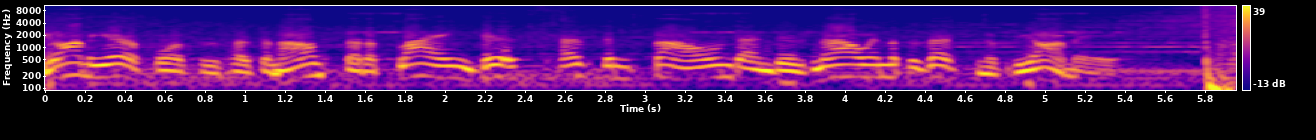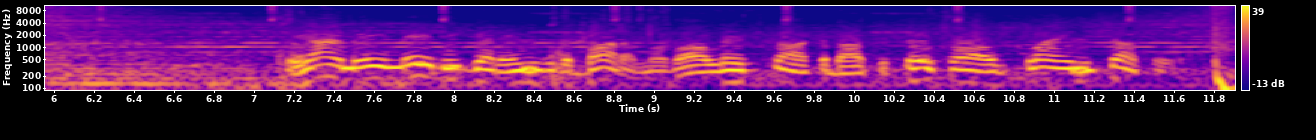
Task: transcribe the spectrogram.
The Army Air Forces has announced that a flying disc has been found and is now in the possession of the Army. The Army may be getting to the bottom of all this talk about the so-called flying saucer.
